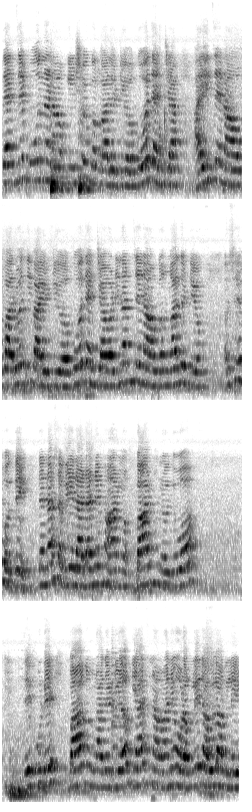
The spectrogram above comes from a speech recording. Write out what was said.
त्यांचे पूर्ण नाव केशव गंगाधर टिळक व त्यांच्या आईचे नाव पार्वतीबाई टिळक व त्यांच्या वडिलांचे नाव गंगाधर टिळक असे होते. त्यांना सगळे लाडाने भान बाळ म्हणत व ते पुढे बा गंगाधर टिळक याच नावाने ओळखले जाऊ लागले.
